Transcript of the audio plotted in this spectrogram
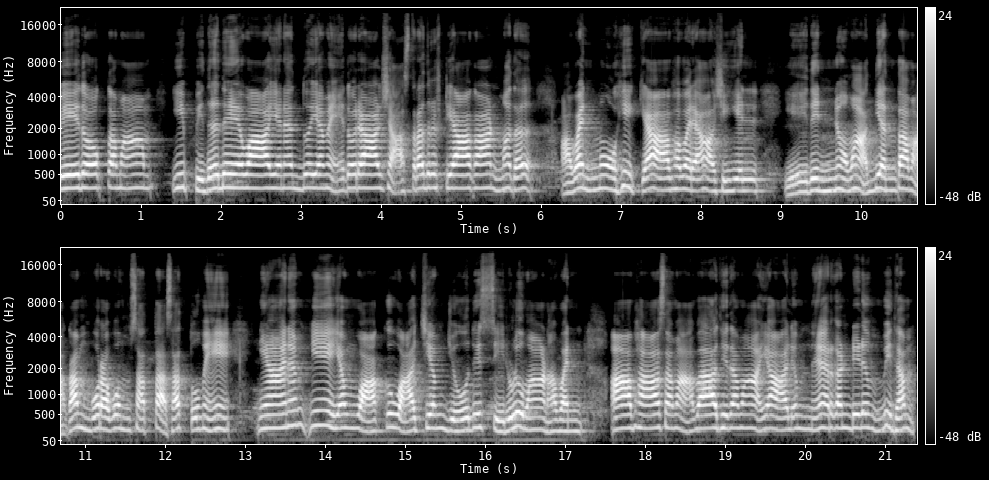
വേദോക്തമാം ഈ പിതൃദേവായനദ്വയമേതൊരാൾ ശാസ്ത്രദൃഷ്ട്യാ കാൺമത് അവൻ മോഹിക്കാഭവരാശിയിൽ ഏതിനും ആദ്യന്തമകം പുറവും സത്തസത്തുമേ. ജ്ഞാനം ജ്ഞേയം വാക്കുവാച്യം ജ്യോതിസ്സിരുളുമാണവൻ. ആഭാസമാബാധിതമായാലും നേർകണ്ടിടും വിധം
